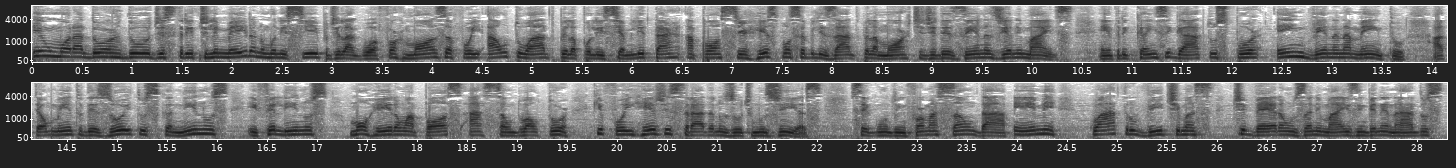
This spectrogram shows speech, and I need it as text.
E um morador do distrito de Limeira, no município de Lagoa Formosa, foi autuado pela Polícia Militar após ser responsabilizado pela morte de dezenas de animais, entre cães e gatos, por envenenamento. Até o momento, 18 caninos e felinos morreram após a ação do autor, que foi registrada nos últimos dias. Segundo informação da PM, quatro vítimas tiveram os animais envenenados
